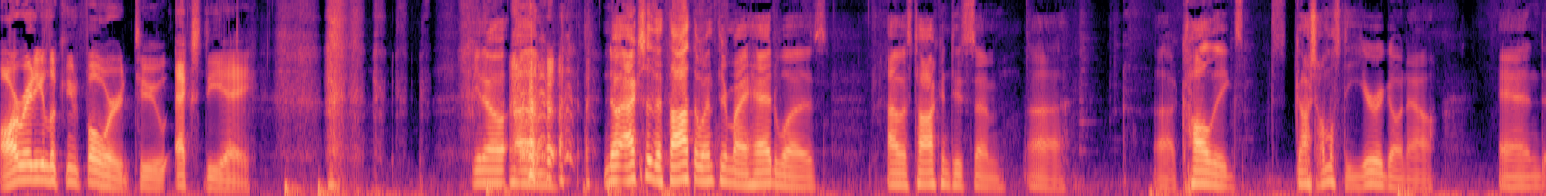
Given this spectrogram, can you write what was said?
already looking forward to XDA. You know, um, No, actually, the thought that went through my head was I was talking to some uh, uh, colleagues, gosh, almost a year ago now, and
